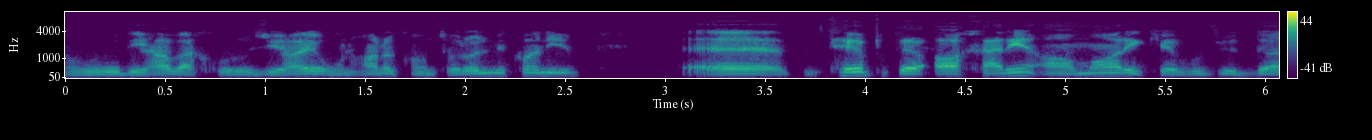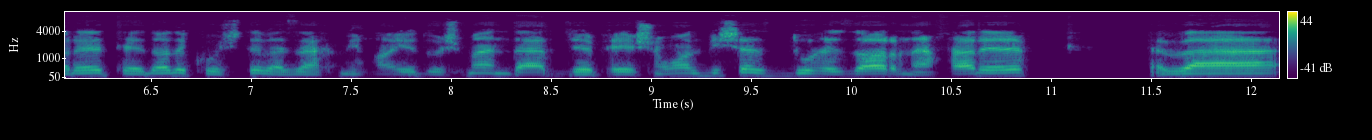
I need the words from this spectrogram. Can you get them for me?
ورودی ها و خروجی های اونها رو کنترل می‌کنیم. طبق آخرین آماری که وجود داره تعداد کشته و زخمی های دشمن در جبهه شمال بیش از دو هزار نفره و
